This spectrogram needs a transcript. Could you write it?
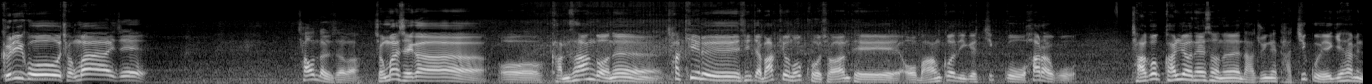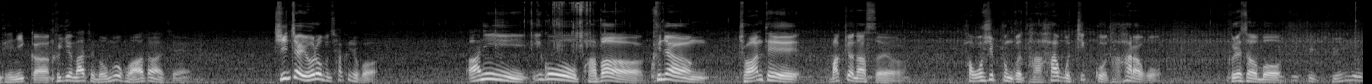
그리고 정말 이제 차 온다 윤사가 정말 제가 어 감사한 거는 차키를 진짜 맡겨놓고 저한테 어 마음껏 이게 찍고 하라고 작업 관련해서는 나중에 다 찍고 얘기하면 되니까 그게 나한테 너무 고마다 맞지 진짜 여러분 차키 줘봐 아니 이거 봐봐. 그냥 저한테 맡겨놨어요. 하고 싶은 거 다 하고 찍고 다 하라고. 그래서 뭐 솔직히 주행도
